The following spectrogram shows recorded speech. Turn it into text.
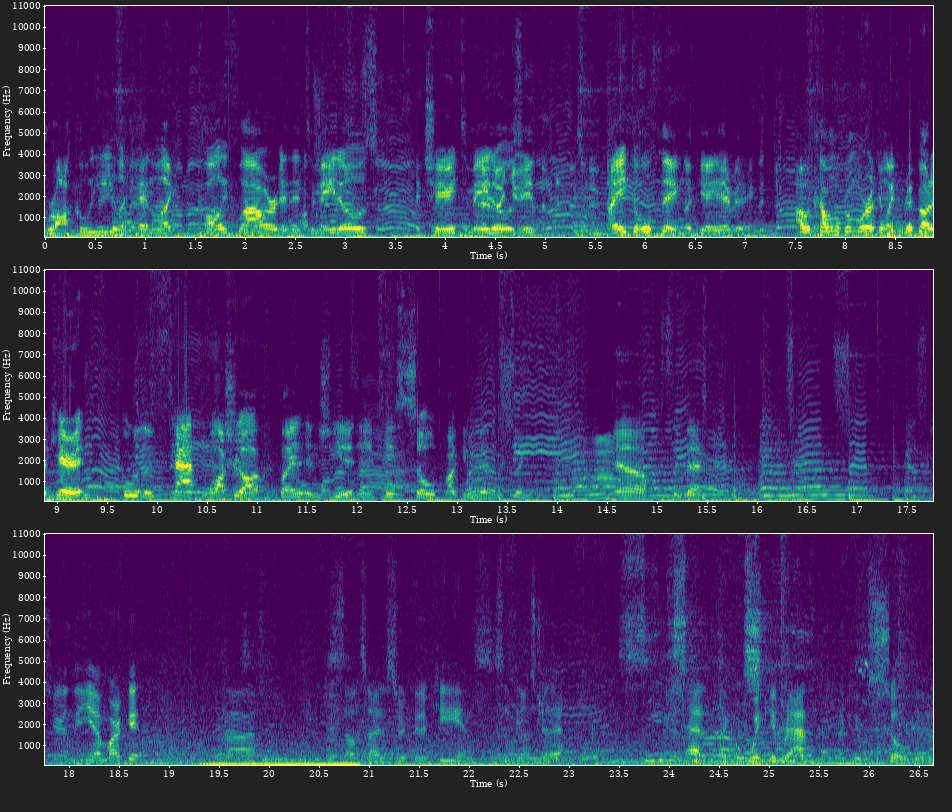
broccoli, like and like cauliflower, and then tomatoes, and cherry And, tomatoes. like, them. I ate the whole thing, like I ate everything. I would come home from work and like rip out a carrot, go to the tap, wash it off, bite it, and just eat it, and it tastes so fucking good. It's like, yeah, it's the best. Here in the uh, market, uh, just outside of Circular Quay in Sydney, Australia. We just had like a wicked wrap, like it was so good.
